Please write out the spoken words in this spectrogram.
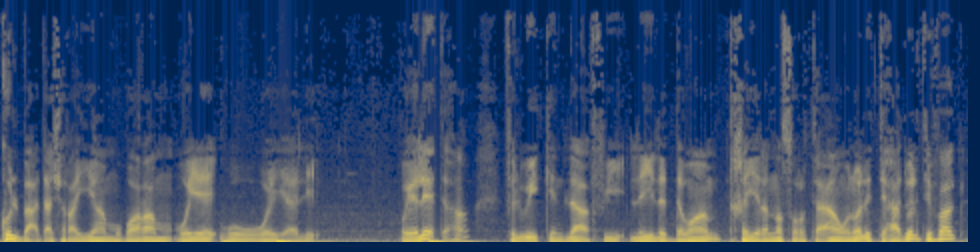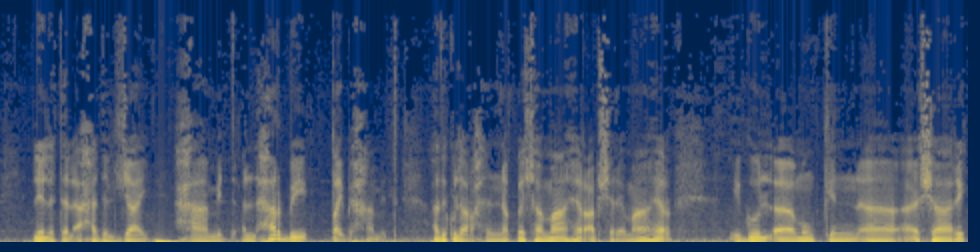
كل بعد عشر أيام مباراة ويا ويا ليتها في الويكند لا في ليلة دوام تخيل النصر والتعاون والاتحاد والاتفاق ليلة الأحد الجاي. حامد الحربي. طيب يا حامد هذه كلها راح نناقشها. ماهر أبشر يا ماهر. يقول آه ممكن آه أشارك.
